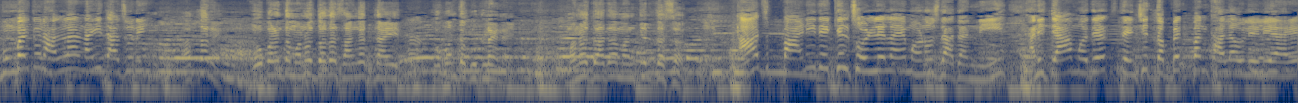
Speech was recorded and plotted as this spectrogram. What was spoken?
मुंबईतून हलणार नाहीत अजूनही. आता नाही. जोपर्यंत मनोज दादा सांगत नाहीत तोपर्यंत कुठलाही नाही. मनोज दादा म्हणतील तसं. आज पाणी देखील सोडलेलं आहे मनोज दादांनी आणि त्यामध्येच त्यांची तब्येत पण खालावलेली आहे.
